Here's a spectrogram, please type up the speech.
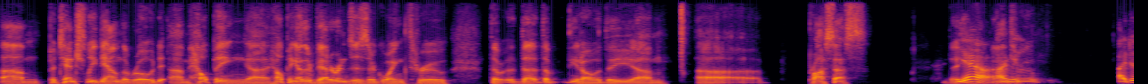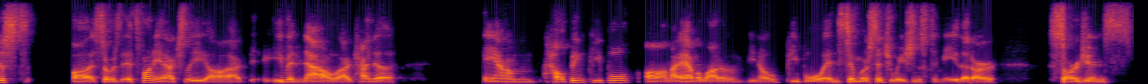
um, potentially down the road um, helping uh, helping other veterans as they're going through the the, the you know the um, uh, process? Yeah, I mean, through? I just uh, so it's it's funny actually. Uh, even now, I kind of am helping people. Um, I have a lot of you know people in similar situations to me that are sergeants,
